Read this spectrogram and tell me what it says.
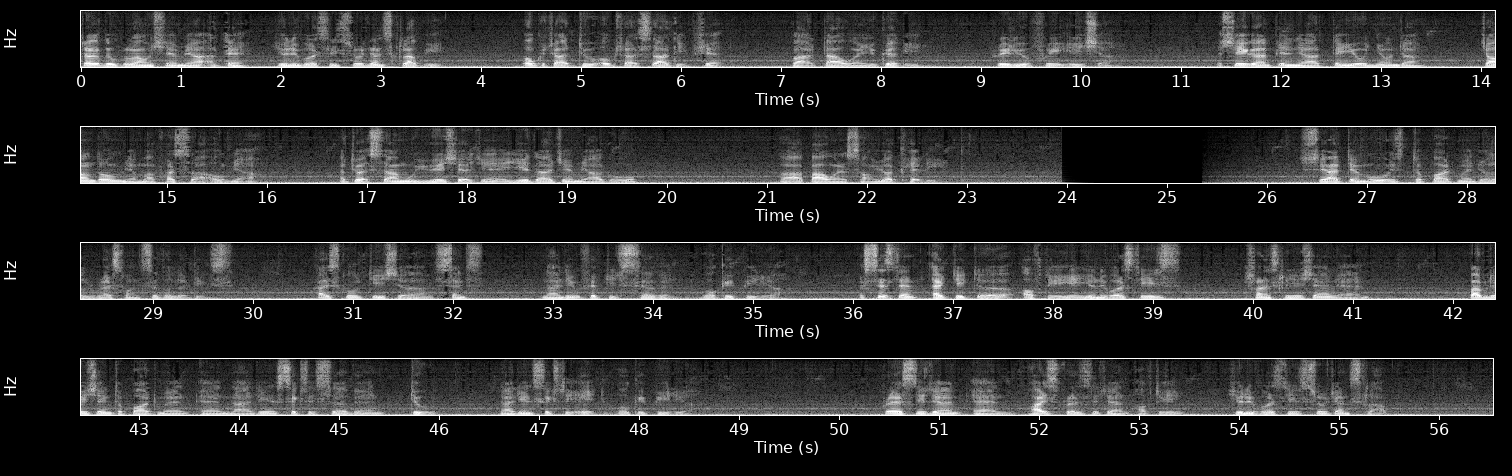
တက္ကသိုလ်ကလောင်ရှင်များအသင်း University Students Club ၏ဥက္ကဋ္ဌဒုဥက္ကဋ္ဌစသည်ဖြင့်ပါတာဝန်ယူခဲ့သည် Radio Free Asia အရှိကံပညာသင်ရိုးညွှန်တမ်းကျောင်းသုံးမြန်မာဖတ်စာအုပ်များ အတွက်စာမှုရွေးချယ်ခြင်းရေးသားခြင်းများကိုပါပါဝင်ဆောင်ရွက်ခဲ့သည် Shatemu's departmental responsibilities high school teacher since 1957 Wikipedia assistant editor of the university's translation and publishing department in 1967 to 1968 Wikipedia President and Vice President of the University Students Club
